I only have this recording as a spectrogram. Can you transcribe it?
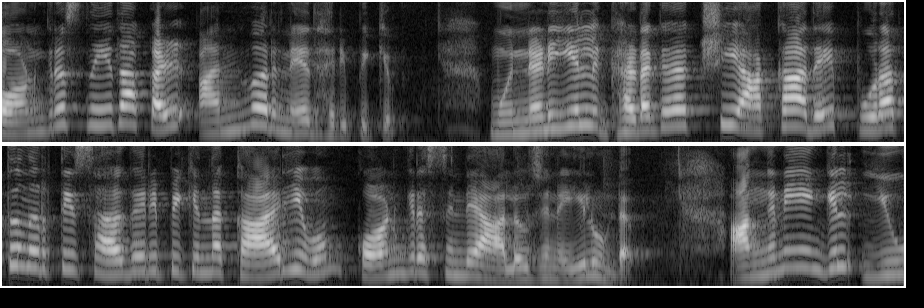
കോൺഗ്രസ് നേതാക്കൾ അൻവറിനെ ധരിപ്പിക്കും. മുന്നണിയിൽ ഘടകകക്ഷിയാക്കാതെ പുറത്തു നിർത്തി സഹകരിപ്പിക്കുന്ന കാര്യവും കോൺഗ്രസിന്റെ ആലോചനയിലുണ്ട്. അങ്ങനെയെങ്കിൽ യു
